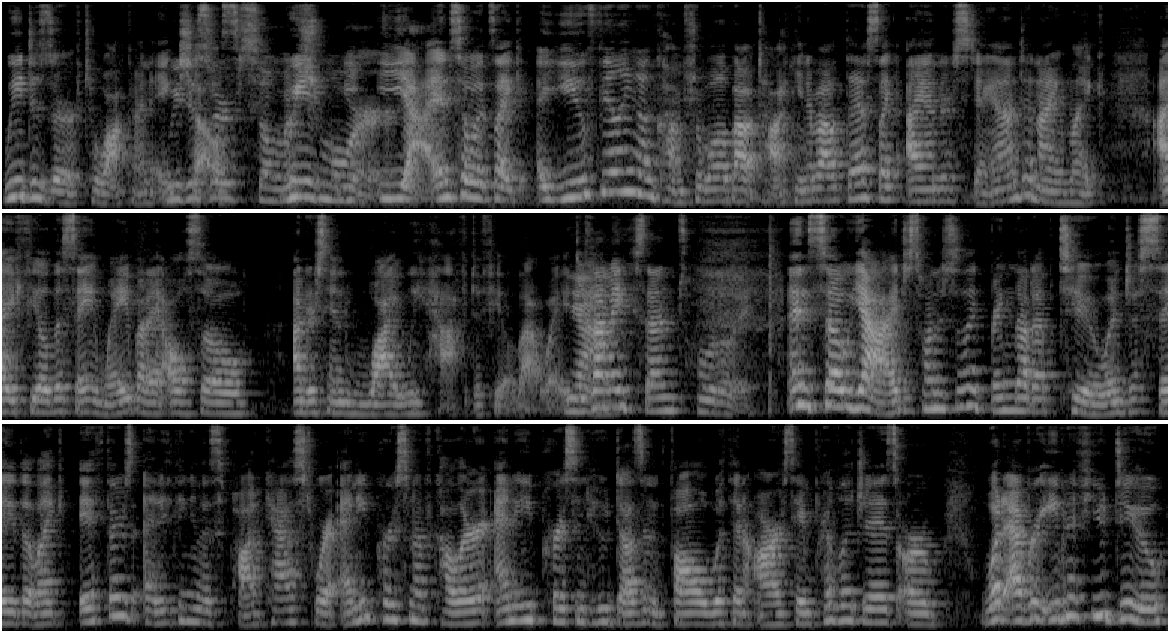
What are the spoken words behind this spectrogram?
we deserve to walk on eggshells. We deserve so much more. Yeah, and so it's like are you feeling uncomfortable about talking about this. Like I understand, and I'm like I feel the same way, but I also understand why we have to feel that way. Yeah. Does that make sense? totally. And so yeah, I just wanted to like bring that up too and just say that like if there's anything in this podcast where any person of color, any person who doesn't fall within our same privileges or whatever, even if you do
